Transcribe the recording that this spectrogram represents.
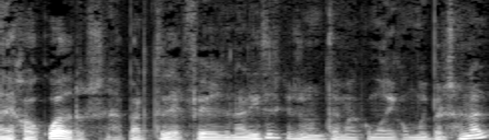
ha dejado cuadros, aparte de feos de narices, que es un tema, como digo, muy personal,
